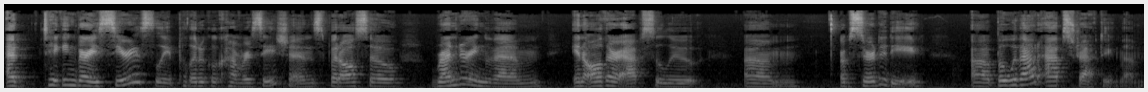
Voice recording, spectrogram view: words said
at taking very seriously political conversations, but also rendering them in all their absolute um, absurdity, uh, but without abstracting them.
